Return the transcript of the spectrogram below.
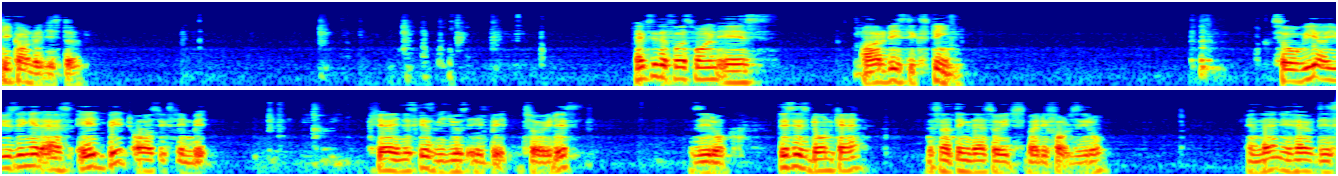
TCON register. Let's see the first one is RD16. So we are using it as 8 bit or 16 bit. Here in this case we use 8 bit. So it is 0. This is don't care. there's nothing there so it's by default 0 and then you have this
